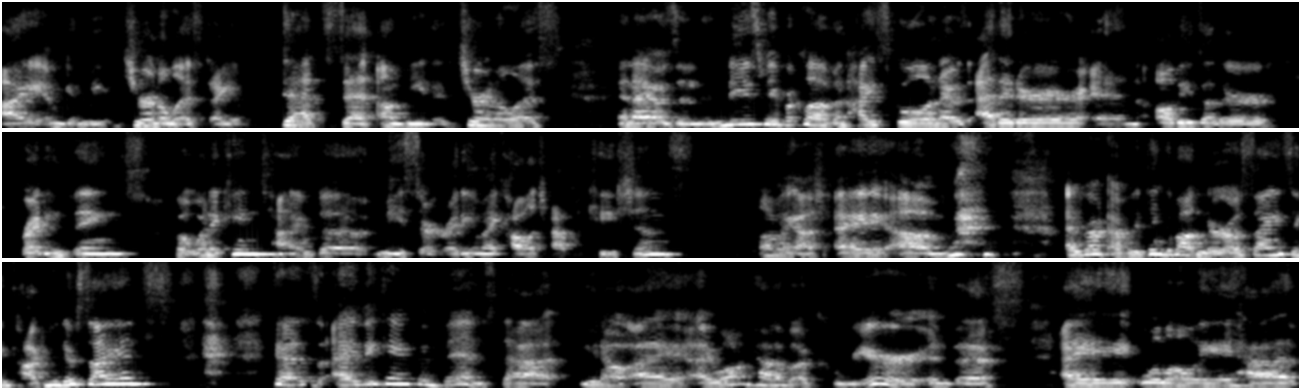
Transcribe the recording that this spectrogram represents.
I am going to be a journalist. I am dead set on being a journalist. And I was in the newspaper club in high school and I was editor and all these other writing things. But when it came time to me start writing my college applications, oh my gosh, I um, I wrote everything about neuroscience and cognitive science because I became convinced that you know I I won't have a career in this. I will only have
